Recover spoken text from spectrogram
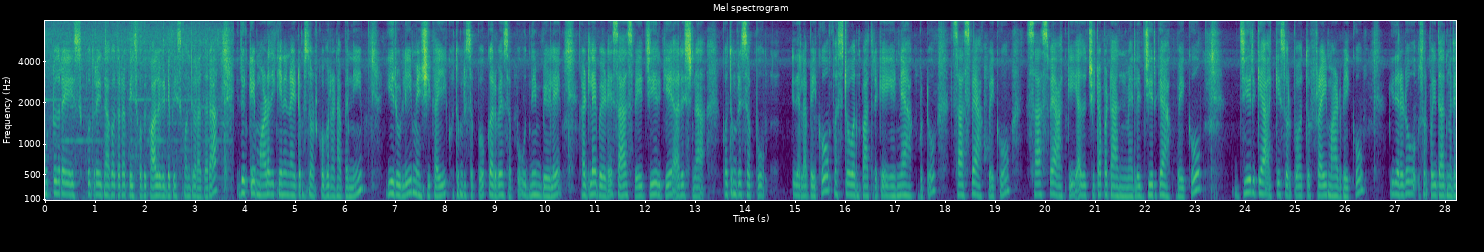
ಮುಟ್ಟಿದ್ರೆ ಇಸ್ಕಿದ್ರೆ ಇದಾಗೋ ಥರ ಬೇಯಿಸ್ಕೋಬೇಕು ಆಲೂಗಡ್ಡೆ ಬೇಯಿಸ್ಕೊತೀವಲ್ಲ ಆ ಥರ. ಇದಕ್ಕೆ ಮಾಡೋದಕ್ಕೆ ಏನೇನು ಐಟಮ್ಸ್ ನೋಡ್ಕೊಬರೋಣ ಬನ್ನಿ. ಈರುಳ್ಳಿ ಮೆಣಸಿಕಾಯಿ ಕೊತ್ತಂಬರಿ ಸೊಪ್ಪು, ಕರ್ಬೇವಿನ ಸೊಪ್ಪು, ಉದ್ದಿನಬೇಳೆ, ಕಡಲೆಬೇಳೆ, ಸಾಸಿವೆ, ಜೀರಿಗೆ ಅರಿಶಿನ ಕೊತ್ತಂಬರಿ ಸೊಪ್ಪು ಇದೆಲ್ಲ ಬೇಕು. ಫಸ್ಟು ಒಂದು ಪಾತ್ರೆಗೆ ಎಣ್ಣೆ ಹಾಕ್ಬಿಟ್ಟು ಸಾಸಿವೆ ಹಾಕಬೇಕು. ಸಾಸಿವೆ ಹಾಕಿ ಅದು ಚಿಟಪಟ ಅಂದಮೇಲೆ ಜೀರಿಗೆ ಹಾಕಬೇಕು. ಜೀರಿಗೆ ಹಾಕಿ ಸ್ವಲ್ಪ ಹೊತ್ತು ಫ್ರೈ ಮಾಡಬೇಕು. ಇದೆರಡು ಸ್ವಲ್ಪ ಇದಾದಮೇಲೆ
